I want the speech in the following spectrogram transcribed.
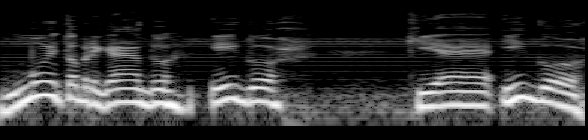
muito obrigado. Igor, que é Igor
